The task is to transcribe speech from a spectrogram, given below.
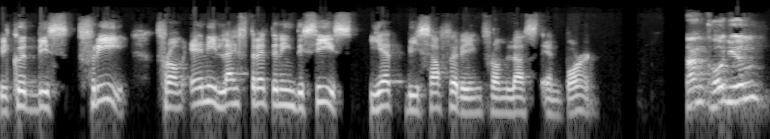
We could be s- free from any life threatening disease, yet be suffering from lust and porn. 咱可能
